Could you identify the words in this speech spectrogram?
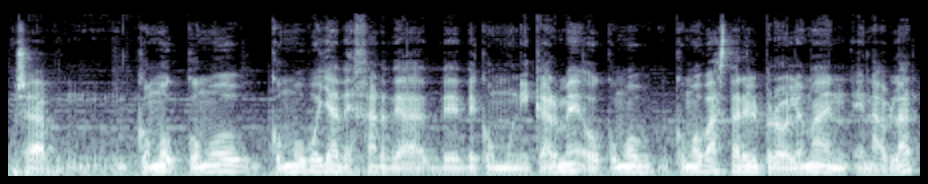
O sea, ¿cómo, voy a dejar de, comunicarme o cómo, va a estar el problema en, hablar?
